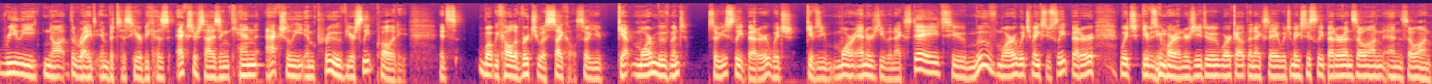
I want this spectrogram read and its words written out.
really not the right impetus here because exercising can actually improve your sleep quality. It's what we call a virtuous cycle. So you get more movement so you sleep better which gives you more energy the next day to move more, which makes you sleep better, which gives you more energy to work out the next day, which makes you sleep better, and so on and so on.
